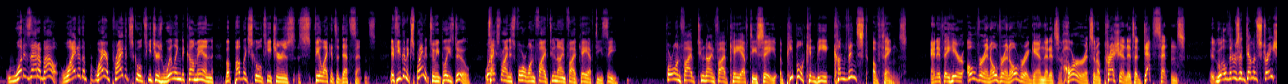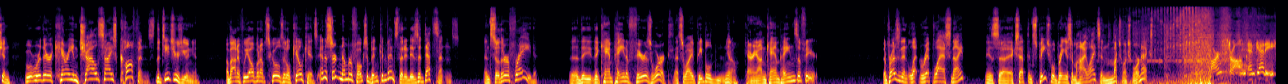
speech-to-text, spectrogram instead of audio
What is that about? Why do the why are private school teachers willing to come in, but public school teachers feel like it's a death sentence? If you can explain it to me, please do. Well, Text line is 415 KFTC. 415 295 KFTC. People can be convinced of things. And if they hear over and over and over again that it's horror, it's an oppression, it's a death sentence, well, there's a demonstration where they're carrying child sized coffins, the teachers' union, about if we open up schools, it'll kill kids. And a certain number of folks have been convinced that it is a death sentence. And so they're afraid. The, the, the campaign of fear has worked. That's why people, you know, carry on campaigns of fear. The president let rip last night. His uh, acceptance speech will bring you some highlights and much, much more next. Armstrong and Getty.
